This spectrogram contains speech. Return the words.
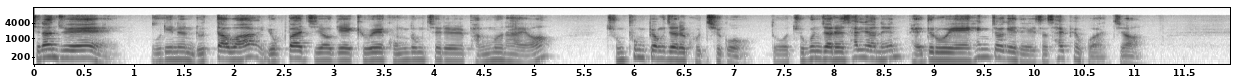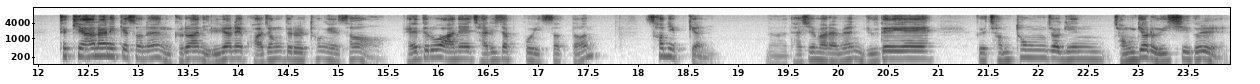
지난주에 우리는 루따와 요빠 지역의 교회 공동체를 방문하여 중풍병자를 고치고 또 죽은 자를 살려낸 베드로의 행적에 대해서 살펴보았죠. 특히 하나님께서는 그러한 일련의 과정들을 통해서 베드로 안에 자리 잡고 있었던 선입견, 아, 다시 말하면 유대의 그 전통적인 정결 의식을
